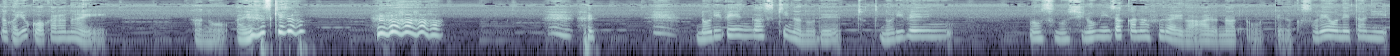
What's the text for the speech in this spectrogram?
なんかよくわからない、あの、あれですけど。のり 弁が好きなので、ちょっとのり弁のその白身魚フライがあるなと思って、なんかそれをネタに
